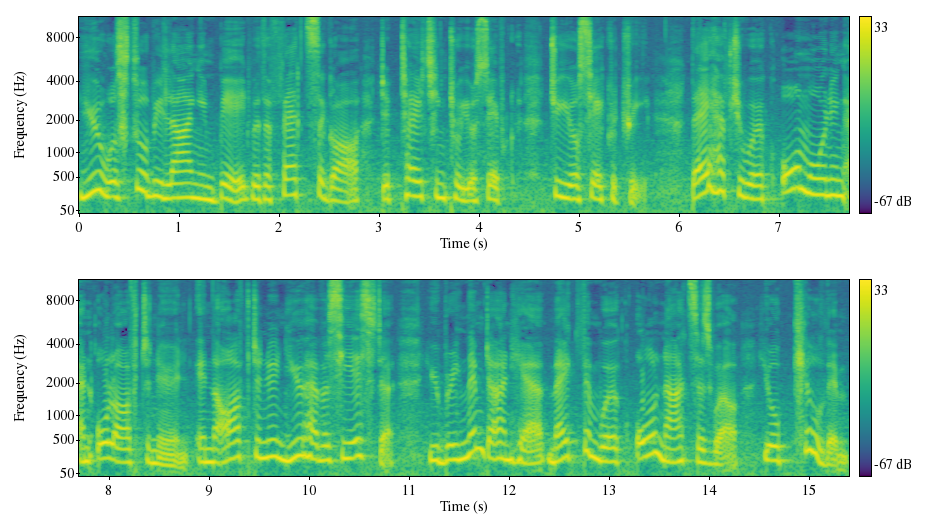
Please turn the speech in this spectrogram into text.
You will still be lying in bed with a fat cigar, dictating to your sec- to your secretary. They have to work all morning and all afternoon. In the afternoon, you have a siesta. You bring them down here, make them work all nights as well. You'll kill them,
